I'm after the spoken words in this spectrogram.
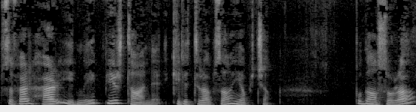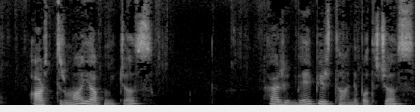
bu sefer her ilmeği bir tane ikili trabzan yapacağım. Bundan sonra arttırma yapmayacağız. Her ilmeğe bir tane batacağız.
